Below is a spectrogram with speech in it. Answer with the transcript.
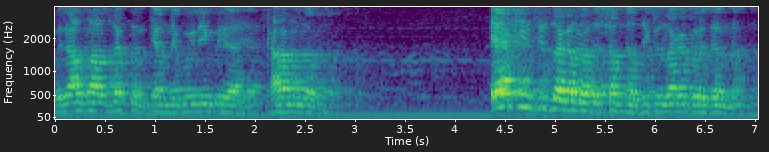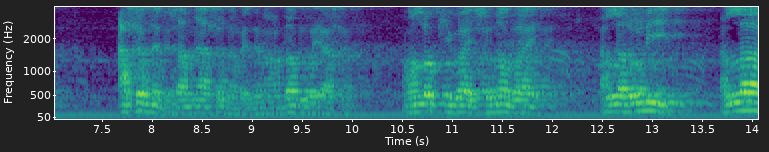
ওই রাজা আর দেখছেন কেমনে গৈরি করে আহে খারানো যাবে না। এক ইঞ্চি জায়গা যাদের সামনে আছে, একটু জায়গা করে দেন না। আসেন না একটু, সামনে আসেন না ভাই আমার দাদু ভাই আসেন। আমার লক্ষ্মী ভাই, সোনা ভাই আল্লাহ রলি আল্লাহ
